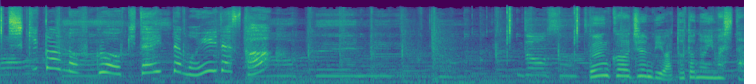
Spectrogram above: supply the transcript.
指揮官の服を着ていってもいいですか？運行準備は整いました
